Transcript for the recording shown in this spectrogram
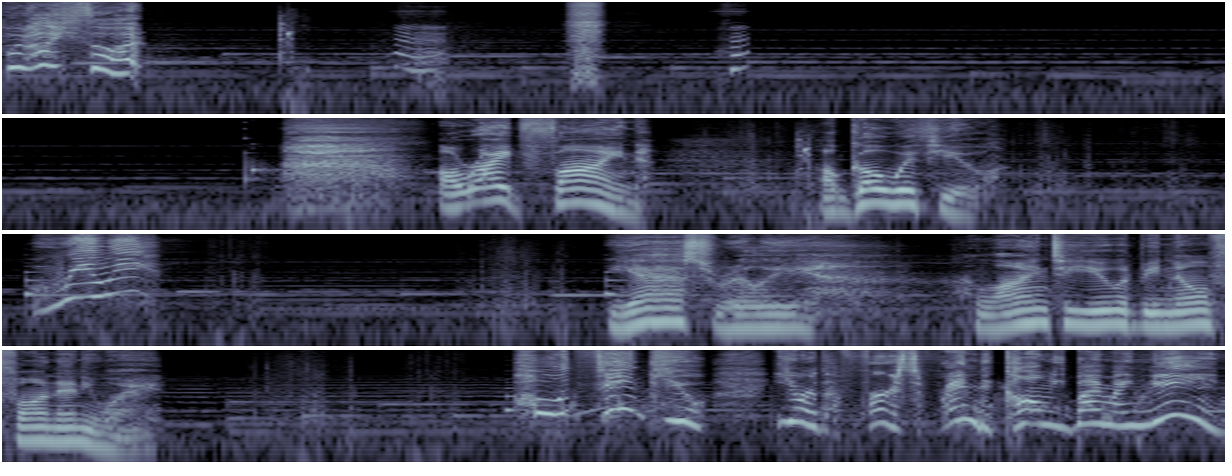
But I thought. All right, fine. I'll go with you. Really? Yes, really. Lying to you would be no fun anyway. You're the first friend to call me by my name!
